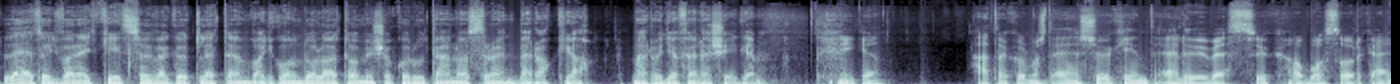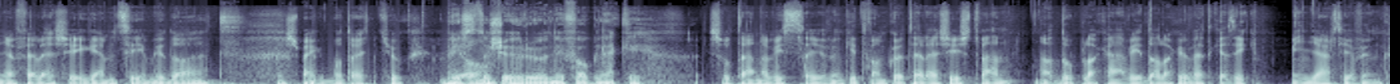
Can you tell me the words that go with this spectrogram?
lehet, hogy van egy-két szövegötletem, vagy gondolatom, és akkor utána azt rendbe rakja. Már hogy a feleségem. Igen. Hát akkor most elsőként elővesszük a Boszorkánya feleségem című dalt, és megmutatjuk. Biztos jó? örülni fog neki. és utána visszajövünk. Itt van Köteles István, a Dupla Kávé dala következik, mindjárt jövünk.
